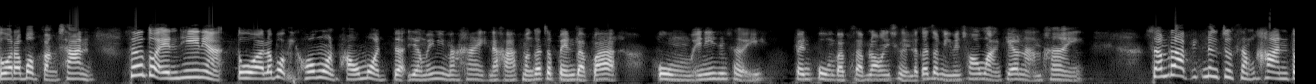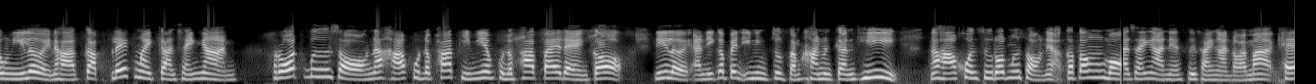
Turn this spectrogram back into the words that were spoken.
ตัวระบบฟังก์ชัน ซึ่งตัว NT เนี่ย ตัวระบบ Eco Mode Power Mode จะยังไม่มีมาให้นะคะ มันก็จะเป็นแบบว่าปุ่มไอ้นี่เฉยๆ เป็นปุ่มแบบสำรองเฉยๆ แล้วก็จะมีเป็นช่องวางแก้วน้ำให้สำหรับอีกหนึ่งจุดสำคัญตรงนี้เลยนะคะ กับเลขไมล์การใช้งาน รถมือสองนะคะ คุณภาพพรีเมียม คุณภาพป้ายแดงก็ นี่เลย อันนี้ก็เป็นอีกหนึ่งจุดสำคัญเหมือนกันที่นะคะ คนซื้อรถมือสองเนี่ยก็ต้องมองใช้งานเนี่ยคือใช้งานน้อยมากแค่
